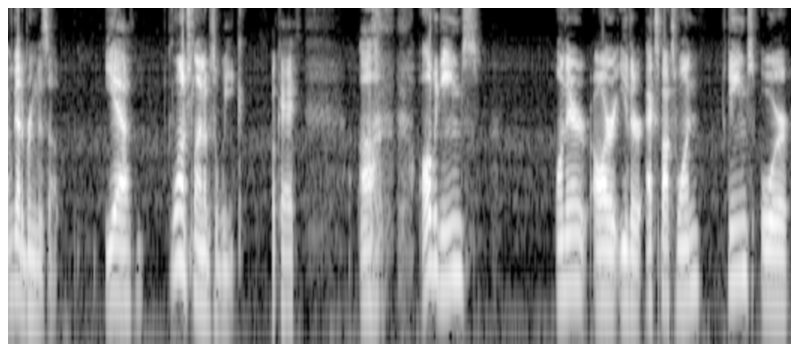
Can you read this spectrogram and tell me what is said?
I've got to bring this up. Yeah, the launch lineup's weak. Okay, uh, all the games on there are either Xbox One games or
